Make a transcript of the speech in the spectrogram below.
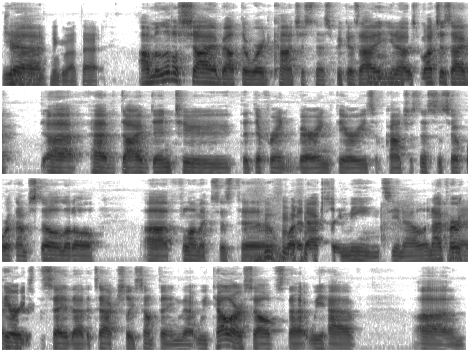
Yeah. you think about that. I'm a little shy about the word consciousness because I, Mhm. you know, as much as I've uh, have dived into the different varying theories of consciousness and so forth, I'm still a little uh, flummoxed as to what it actually means, you know. And I've heard Right. theories to say that it's actually something that we tell ourselves that we have um,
